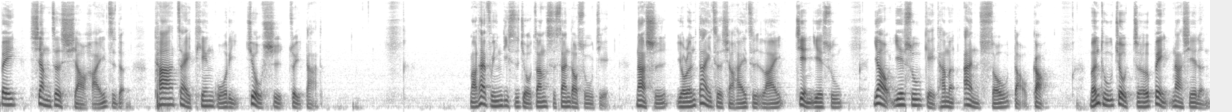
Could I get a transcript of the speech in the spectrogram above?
卑，像这小孩子的，他在天国里就是最大的。马太福音第十九章十三到十五节，那时有人带着小孩子来见耶稣。要耶稣给他们按手祷告，门徒就责备那些人。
